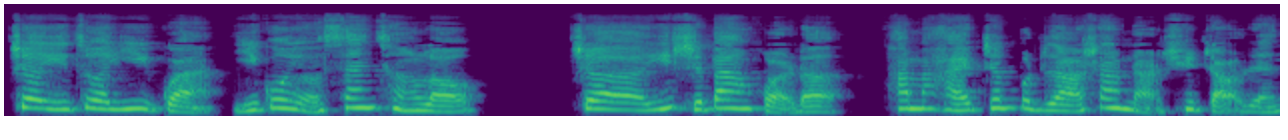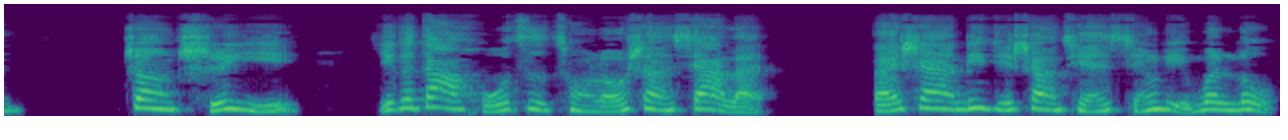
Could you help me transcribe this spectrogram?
这一座驿馆一共有三层楼。这一时半会儿的，他们还真不知道上哪儿去找人。正迟疑，一个大胡子从楼上下来，白善立即上前行礼问路。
